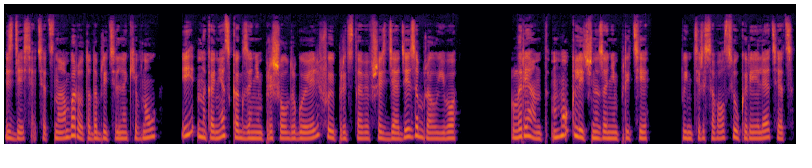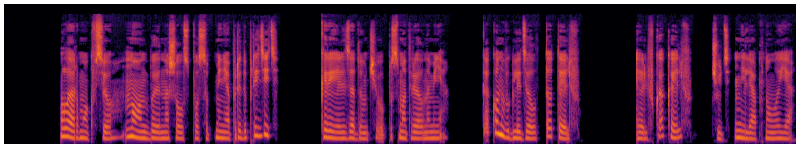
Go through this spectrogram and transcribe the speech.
Здесь отец, наоборот, одобрительно кивнул. И, наконец, как за ним пришел другой эльф и, представившись дядей, забрал его. Лориант мог лично за ним прийти? Поинтересовался у Кориэля отец. Лар мог все, но он бы нашел способ меня предупредить. Кориэль задумчиво посмотрел на меня. Как он выглядел, тот эльф? Эльф как эльф, чуть не ляпнула я.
